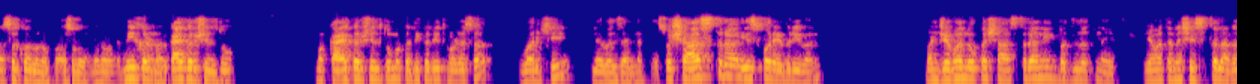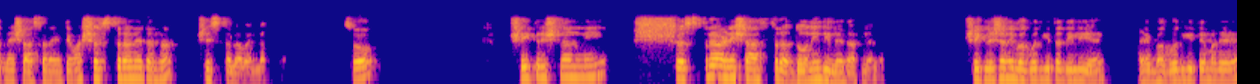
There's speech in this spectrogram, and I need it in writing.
असं करू नको. असं करू नको. मी करणार. काय करशील तू? मग काय करशील तू? मग कधी कधी थोडस वरची लेवल जायला लागतं. सो शास्त्र इज फॉर एव्हरी वन पण जेव्हा लोक शास्त्राने बदलत नाहीत जेव्हा त्यांना शिस्त लागत नाही शास्त्राने तेव्हा शस्त्राने त्यांना शिस्त लावायला लागतं. सो श्रीकृष्णांनी शस्त्र आणि शास्त्र दोन्ही दिलेत आपल्याला. श्रीकृष्णाने भगवद्गीता दिली आहे आणि भगवद्गीतेमध्ये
